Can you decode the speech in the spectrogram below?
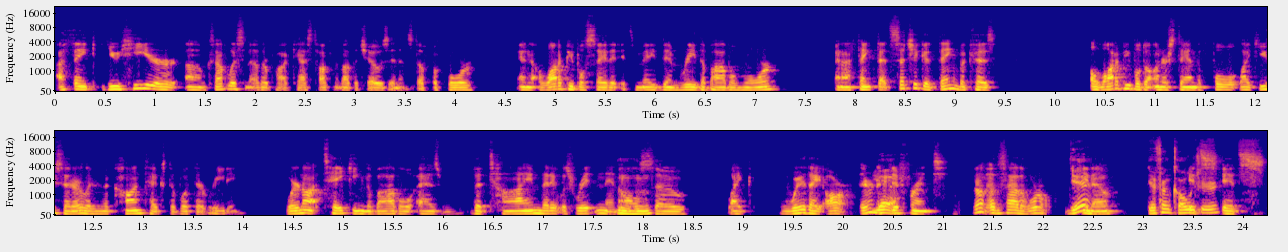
I think you hear because I've listened to other podcasts talking about the chosen and stuff before, and a lot of people say that it's made them read the Bible more, and I think that's such a good thing because a lot of people don't understand the full, like you said earlier, the context of what they're reading. We're not taking the Bible as the time that it was written, and Mhm. also like where they are. They're in Yeah. a different, they're on the other side of the world. Yeah. you know, Different culture. it's it's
